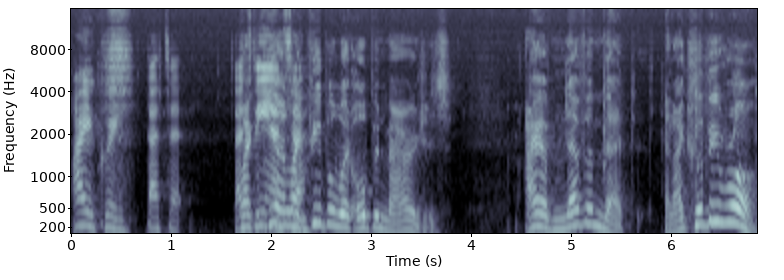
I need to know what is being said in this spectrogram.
I agree. That's it. That's like the yeah, answer. like people with open marriages. I have never met, and I could be wrong.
